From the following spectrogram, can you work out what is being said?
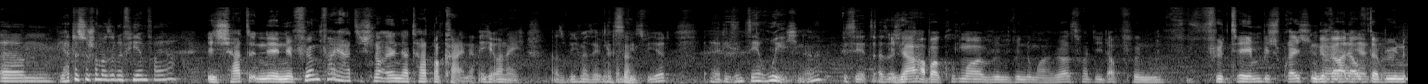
Ähm, wie hattest du schon mal so eine Firmenfeier? Ich hatte, nee, eine Firmenfeier hatte ich noch, in der Tat noch keine. Ich auch nicht. Also bin ich mal sehr gespannt, wie es wird. Äh, die sind sehr ruhig, ne? Bis jetzt. Also Ja, aber guck mal, wenn, wenn du mal hörst, was die da für, für Themen besprechen, Genau, gerade ja, auf ja, der genau. Bühne,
